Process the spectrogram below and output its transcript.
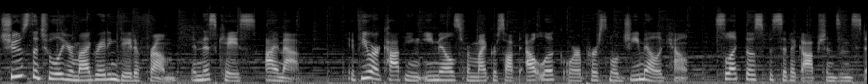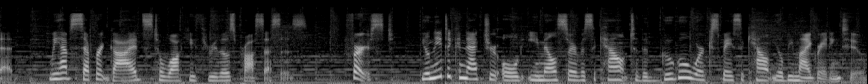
Choose the tool you're migrating data from, in this case, IMAP. If you are copying emails from Microsoft Outlook or a personal Gmail account, select those specific options instead. We have separate guides to walk you through those processes. First, you'll need to connect your old email service account to the Google Workspace account you'll be migrating to.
